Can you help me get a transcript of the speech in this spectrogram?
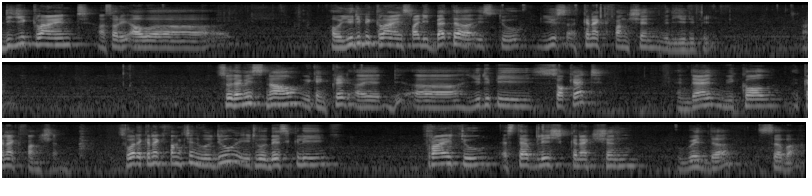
DG client, uh, sorry, our our UDP client slightly better is to use a connect function with UDP. So that means now we can create a, a UDP socket and then we call a connect function. So what a connect function will do, it will basically try to establish connection with the server.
